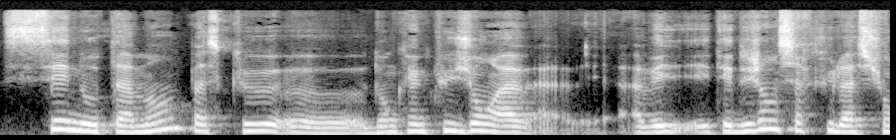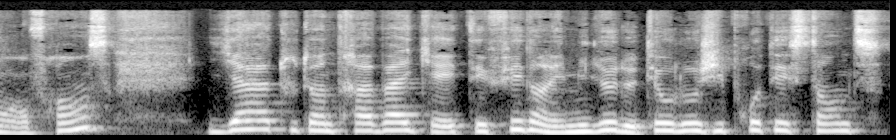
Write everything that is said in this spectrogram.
C'est notamment parce que euh, donc inclusion avait été déjà en circulation en France. Il y a tout un travail qui a été fait dans les milieux de théologie protestante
